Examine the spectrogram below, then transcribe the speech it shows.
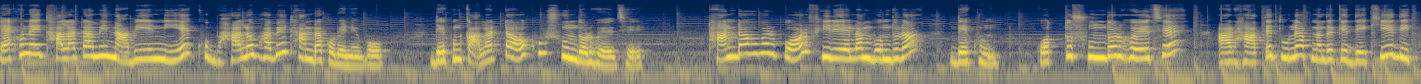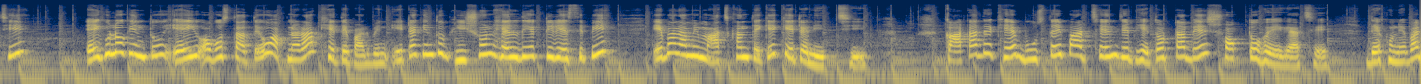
এখন এই থালাটা আমি নাবিয়ে নিয়ে খুব ভালোভাবেই ঠান্ডা করে নেব। দেখুন, কালারটাও খুব সুন্দর হয়েছে। ঠান্ডা হবার পর ফিরে এলাম বন্ধুরা, দেখুন কত সুন্দর হয়েছে। আর হাতে তুলে আপনাদেরকে দেখিয়ে দিচ্ছি এইগুলো কিন্তু এই অবস্থাতেও আপনারা খেতে পারবেন। এটা কিন্তু ভীষণ হেলদি একটি রেসিপি এবার আমি মাঝখান থেকে কেটে নিচ্ছি। কাটা দেখে বুঝতেই পারছেন যে ভেতরটা বেশ শক্ত হয়ে গেছে। দেখুন, এবার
